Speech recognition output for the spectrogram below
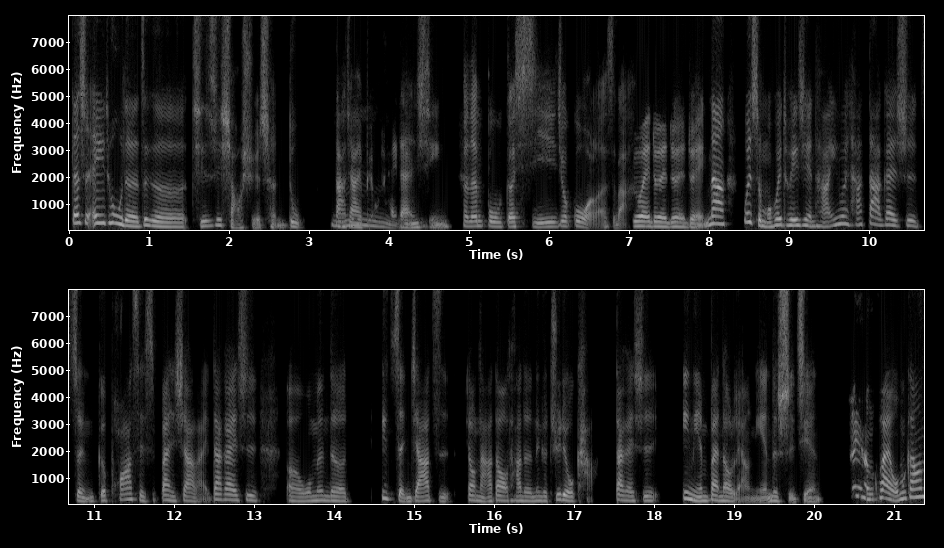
但是 A two 的这个其实是小学程度。大家也不用太担心，嗯、可能补个习就过了，是吧？对对对对。那为什么会推荐它？因为它大概是整个 process 办下来，大概是呃我们的一整家子要拿到他的那个居留卡，大概是一年半到两年的时间，所以很快。我们刚刚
